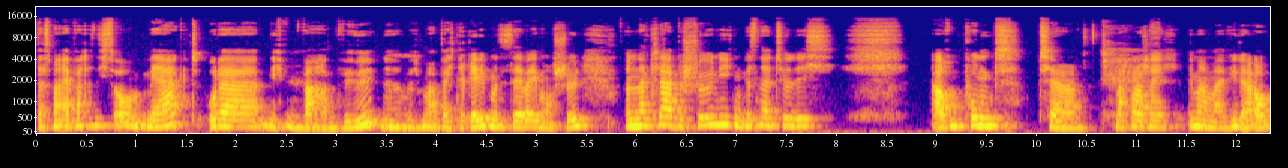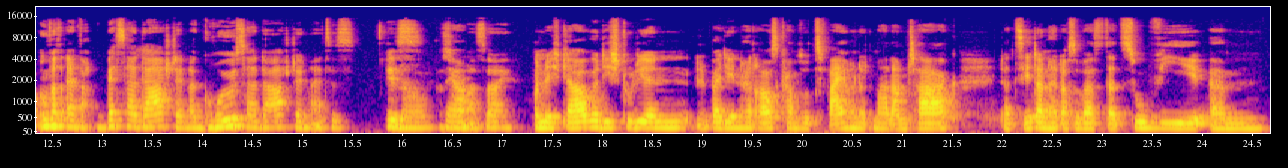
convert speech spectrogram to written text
dass man einfach das nicht so merkt oder nicht Mhm. wahrhaben will. Ne? Mhm. Manchmal, vielleicht redet man sich selber eben auch schön. Und na klar, beschönigen ist natürlich auch ein Punkt, tja, macht man wahrscheinlich immer mal wieder. Auch irgendwas einfach besser darstellen oder größer darstellen, als es ist, Genau, was ja. auch immer es sei. Und ich glaube, die Studien, bei denen halt rauskam, so 200 Mal am Tag, da zählt dann halt auch sowas dazu wie, ähm,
